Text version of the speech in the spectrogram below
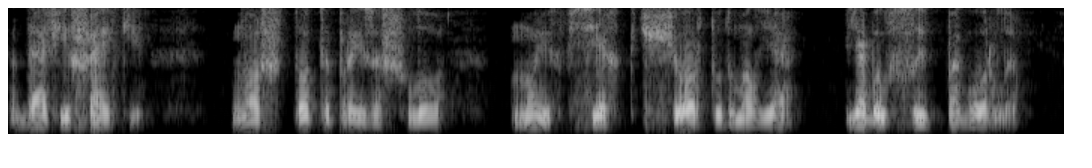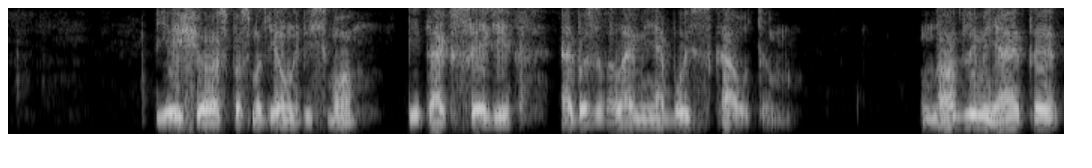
Дафи и Шайки. Но что-то произошло. Ну их всех к черту, думал я. Я был сыт по горло. Я еще раз посмотрел на письмо, и так Сэдди обозвала меня бойскаутом. Но для меня это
